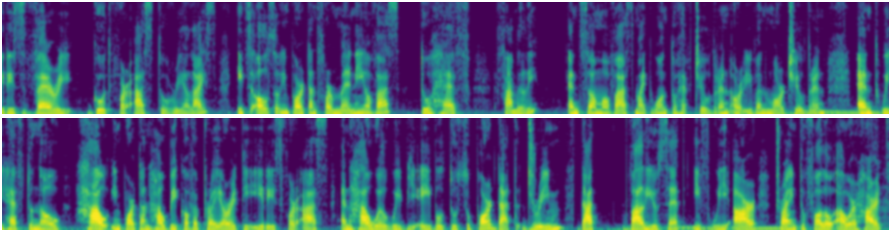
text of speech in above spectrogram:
it is very good for us to realize. It's also important for many of us to have family and some of us might want to have children or even more children and we have to know how important how big of a priority it is for us and how will we be able to support that dream that value set if we are trying to follow our heart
